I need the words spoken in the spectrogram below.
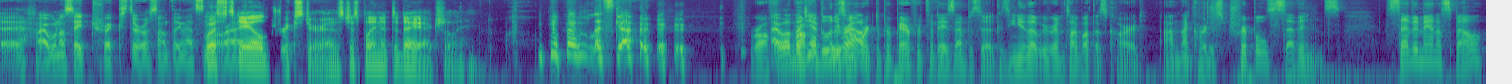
uh I want to say Trickster or something. That's not West right. Scale Trickster. I was just playing it today, actually. Let's go. We're off, I won we're the off doing his round. homework to prepare for today's episode because he knew that we were going to talk about this card. Uh, and that card is triple sevens, seven mana spell,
